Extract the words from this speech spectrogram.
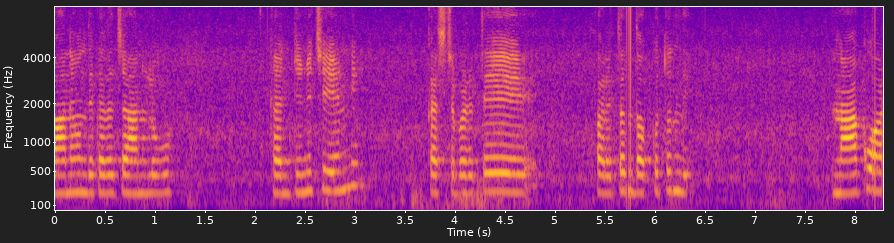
బాగానే ఉంది కదా ఛానల్. కంటిన్యూ చేయండి. కష్టపడితే ఫలితం దక్కుతుంది. నాకు ఆ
